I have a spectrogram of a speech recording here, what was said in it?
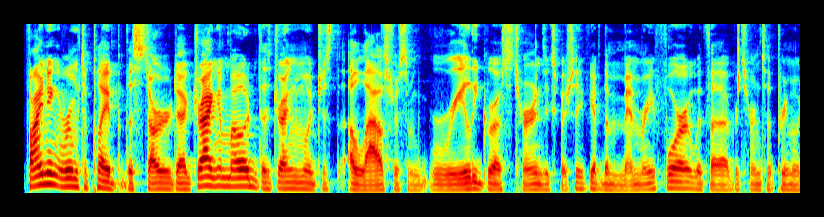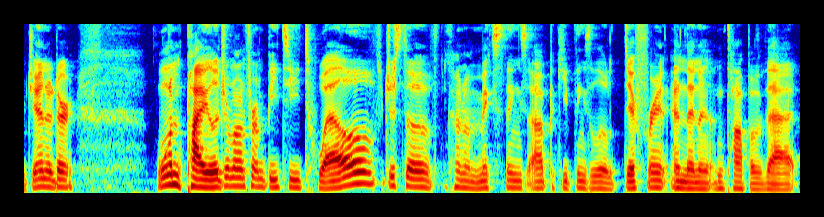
finding room to play the starter deck Dragon Mode. The Dragon Mode just allows for some really gross turns, especially if you have the memory for it with a Return to the Primogenitor one Paildramon from BT12 just to kind of mix things up, keep things a little different, and then on top of that,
